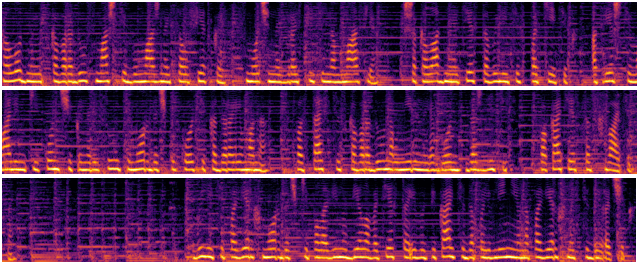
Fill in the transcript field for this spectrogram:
Холодную сковороду смажьте бумажной салфеткой, смоченной в растительном масле, Шоколадное тесто вылейте в пакетик, отрежьте маленький кончик и нарисуйте мордочку котика Дораэмона. Поставьте сковороду на умеренный огонь, дождитесь, пока тесто схватится. Вылейте поверх мордочки половину белого теста и выпекайте до появления на поверхности дырочек.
